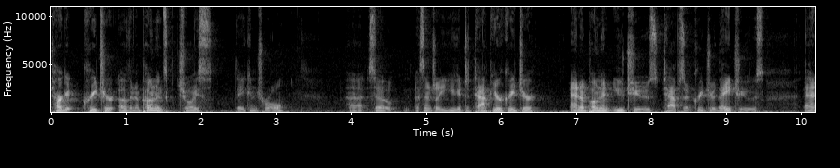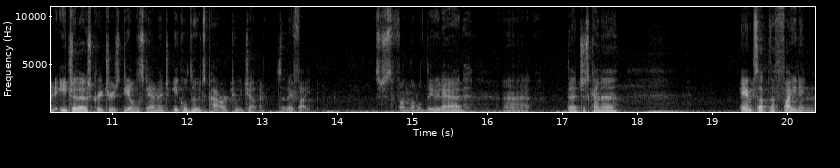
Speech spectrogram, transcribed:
Target creature of an opponent's choice they control. Uh, so, essentially, you get to tap your creature. An opponent you choose taps a creature they choose. And each of those creatures deals damage equal to its power to each other. So they fight. It's just a fun little doodad. Uh, that just kind of amps up the fighting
